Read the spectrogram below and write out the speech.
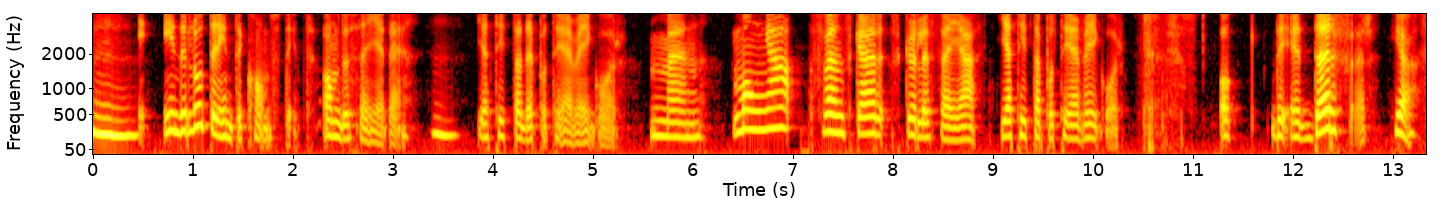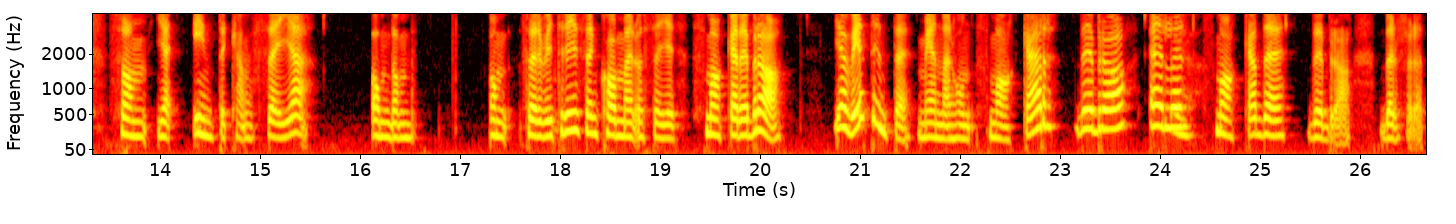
Mm. Det låter inte konstigt om du säger det. Mm. Jag tittade på tv igår. Men många svenskar skulle säga jag tittade på tv igår. Och det är därför Ja. som jag inte kan säga om, de, om servitrisen kommer och säger smakar det bra? Jag vet inte, menar hon smakar det bra eller Ja. smakade det bra? Därför att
